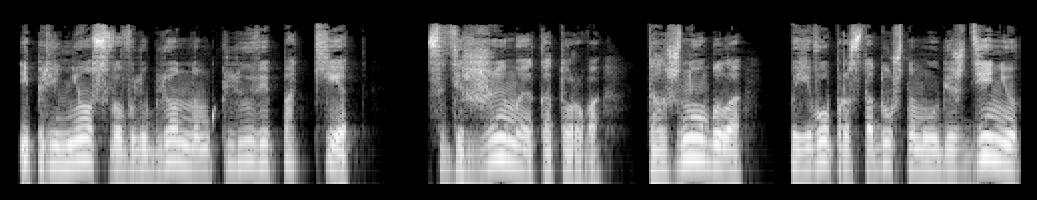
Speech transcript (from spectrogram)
и принес во влюбленном клюве пакет, содержимое которого должно было, по его простодушному убеждению,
